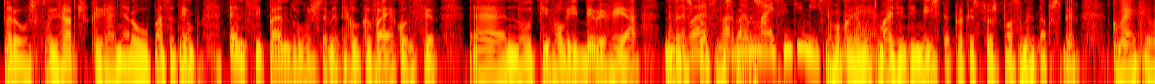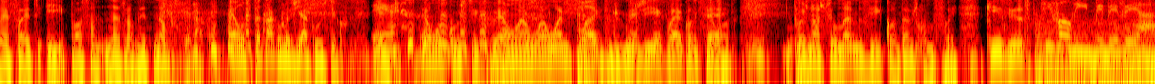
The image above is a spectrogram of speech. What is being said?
para os felizardos que ganharam o passatempo, antecipando justamente aquilo que vai acontecer eh, no Tivoli BBVA Mas nas agora de próximas forma semanas. mais intimista. É uma coisa não muito mais intimista para que as pessoas possam tentar perceber como é que aquilo é feito e possam naturalmente não perceber nada. É um espetáculo magia acústico. É. É um acústico, é um, é um, é um unplugged de magia que vai acontecer É. logo. Depois nós filmamos e contamos como foi. 15 minutos Tivoli BBVA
